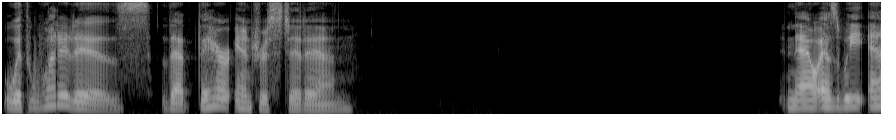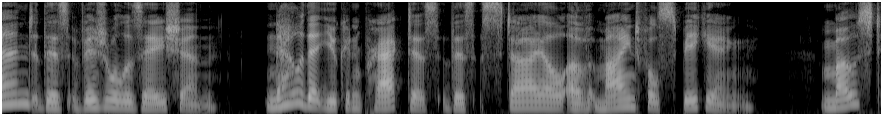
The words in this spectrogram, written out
with what it is that they're interested in. Now, as we end this visualization, know that you can practice this style of mindful speaking most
